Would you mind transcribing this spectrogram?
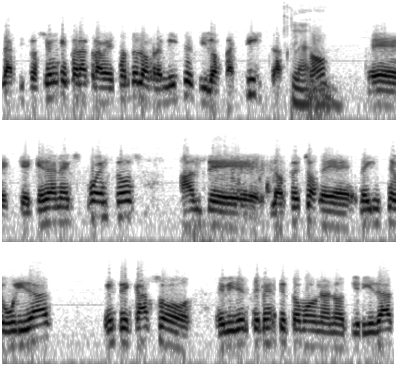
la situación que están atravesando los remises y los taxistas, Claro. ¿no? Eh, que quedan expuestos ante los hechos de, de inseguridad. Este caso evidentemente toma una notoriedad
